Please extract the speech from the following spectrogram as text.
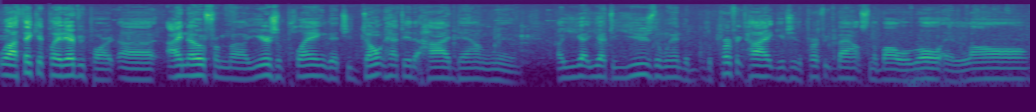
Well, I think it played every part. Uh, I know from uh, years of playing that you don't have to hit it high downwind. Uh, you got you have to use the wind. The, the perfect height gives you the perfect bounce, and the ball will roll a long,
